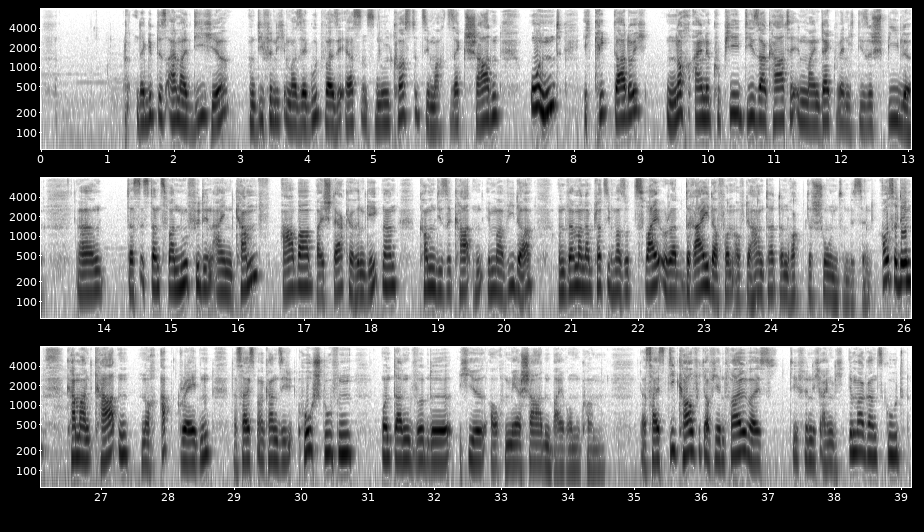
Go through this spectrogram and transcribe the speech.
Da gibt es einmal die hier. Und die finde ich immer sehr gut, weil sie erstens 0 kostet. Sie macht 6 Schaden und ich kriege dadurch noch eine Kopie dieser Karte in mein Deck, wenn ich diese spiele. Ähm, das ist dann zwar nur für den einen Kampf, aber bei stärkeren Gegnern kommen diese Karten immer wieder. Und wenn man dann plötzlich mal so zwei oder drei davon auf der Hand hat, dann rockt das schon so ein bisschen. Außerdem kann man Karten noch upgraden. Das heißt, man kann sie hochstufen und dann würde hier auch mehr Schaden bei rumkommen. Das heißt, die kaufe ich auf jeden Fall, weil ich die finde ich eigentlich immer ganz gut.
